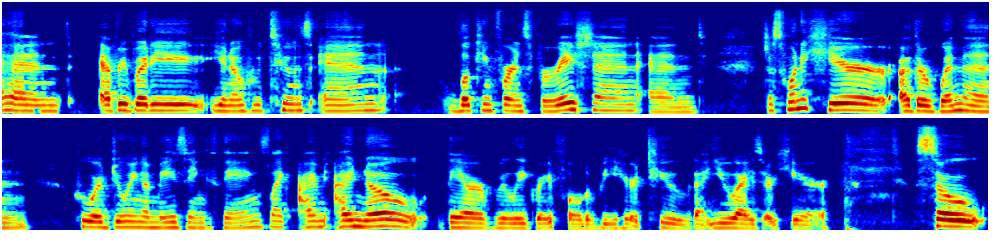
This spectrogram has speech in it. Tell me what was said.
and everybody, you know, who tunes in looking for inspiration and just want to hear other women who are doing amazing things. Like I I know they are really grateful to be here too that you guys are here. So,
